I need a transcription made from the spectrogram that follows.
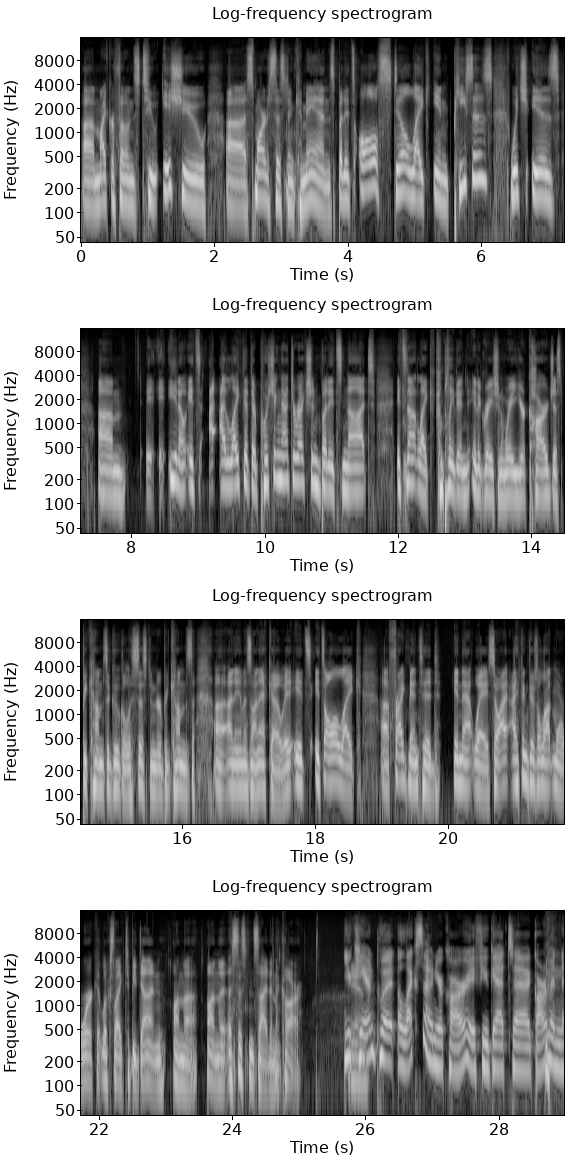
uh, microphones to issue uh, smart assistant commands. But it's all still like in pieces, which is um, you know it's I, I like that they're pushing that direction but it's not it's not like complete in- integration where your car just becomes a google assistant or becomes uh, an amazon echo it, it's it's all like uh, fragmented in that way so I, I think there's a lot more work it looks like to be done on the on the assistant side in the car You Yeah. can put Alexa in your car if you get uh, Garmin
